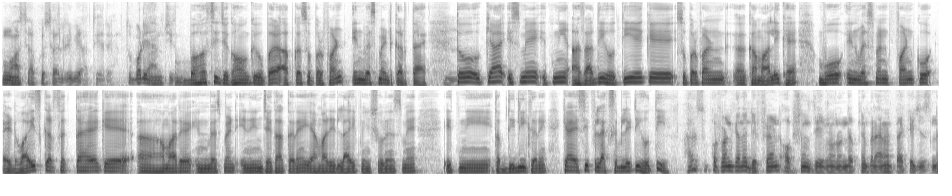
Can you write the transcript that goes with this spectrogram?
وہاں سے آپ کو سیلری بھی آتی رہے۔ تو بڑی اہم چیز۔ بہت سی جگہوں کے اوپر آپ کا سپر فنڈ انویسٹمنٹ کرتا ہے۔ تو کیا اس میں اتنی آزادی ہوتی ہے کہ سپر فنڈ کا مالک ہے وہ انویسٹمنٹ فنڈ کو ایڈوائز کر سکتا ہے کہ ہمارے انویسٹمنٹ ان ان جگہ کریں یا ہماری لائف انشورنس میں اتنی تبدیلی کریں؟ کیا ایسی فلیکسیبلٹی ہوتی ہے؟ ہر سپر فنڈ کے اندر ڈفرینٹ آپشنز دیے ہوئے انہوں نے اپنے بنائے ہوئے پیکیجز نا۔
